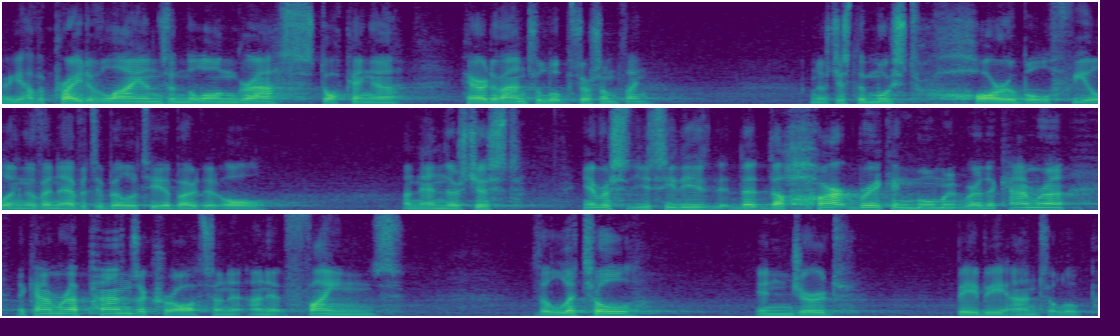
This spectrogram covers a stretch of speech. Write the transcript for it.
Where you have a pride of lions in the long grass stalking a herd of antelopes or something. And there's just the most horrible feeling of inevitability about it all. And then there's just, you, ever, you see the, the, the heartbreaking moment where the camera, the camera pans across and it, and it finds the little injured baby antelope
